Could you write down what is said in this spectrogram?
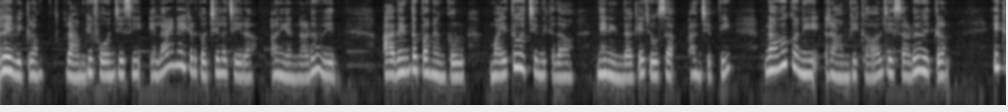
రే విక్రమ్ రామ్కి ఫోన్ చేసి ఎలా అయినా ఇక్కడికి వచ్చేలా చేయరా? అని అన్నాడు వేద్. అదేంత పని అంకుల్? మైతు వచ్చింది కదా నేను ఇందాకే చూసా అని చెప్పి నవ్వుకొని రామ్కి కాల్ చేశాడు విక్రమ్. ఇక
